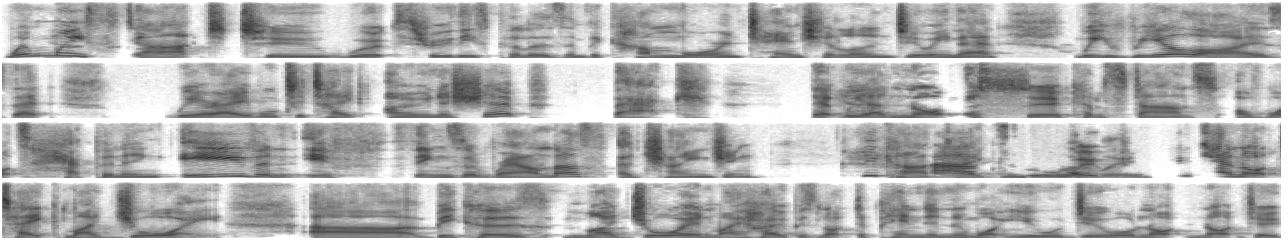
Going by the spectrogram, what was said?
When yeah. we start to work through these pillars and become more intentional in doing that, we realize that we're able to take ownership back. That we are not a circumstance of what's happening, even if things around us are changing. You can't Absolutely. take You cannot take my joy uh, because my joy and my hope is not dependent on what you will do or not not do.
